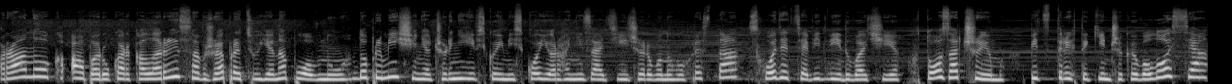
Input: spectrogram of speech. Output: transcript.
Ранок, а перукарка Лариса вже працює наповну. До приміщення Чернігівської міської організації Червоного Хреста сходяться відвідувачі. Хто за чим? Підстригти кінчики волосся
